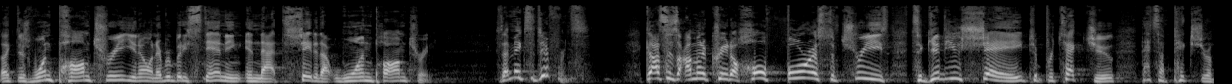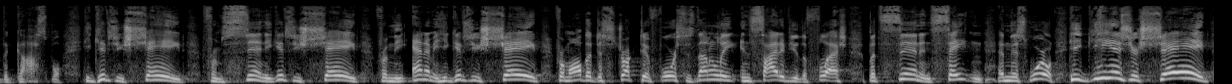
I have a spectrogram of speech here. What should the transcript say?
Like there's one palm tree, you know, and everybody's standing in that shade of that one palm tree. Because that makes a difference. God says, I'm going to create a whole forest of trees to give you shade, to protect you. That's a picture of the gospel. He gives you shade from sin. He gives you shade from the enemy. He gives you shade from all the destructive forces, not only inside of you, the flesh, but sin and Satan and this world. He, he is your shade.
